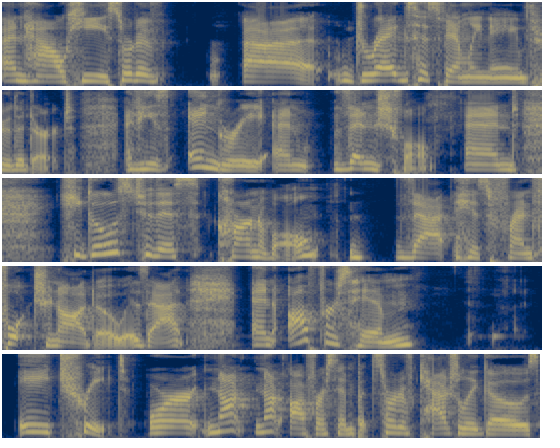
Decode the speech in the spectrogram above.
and how he sort of uh, drags his family name through the dirt. And he's angry and vengeful. And he goes to this carnival that his friend Fortunato is at and offers him a treat or not not offers him but sort of casually goes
